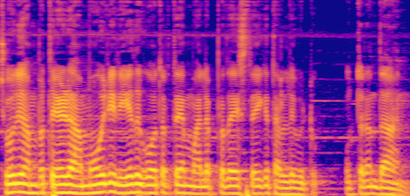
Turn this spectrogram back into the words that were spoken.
ചോദ്യം അമ്പത്തേഴ് അമൂര്യർ ഏത് ഗോത്രത്തെ മലപ്രദേശത്തേക്ക് തള്ളിവിട്ടു? ഉത്തരം ദാൻ.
